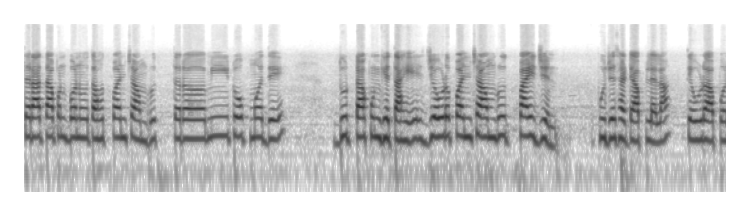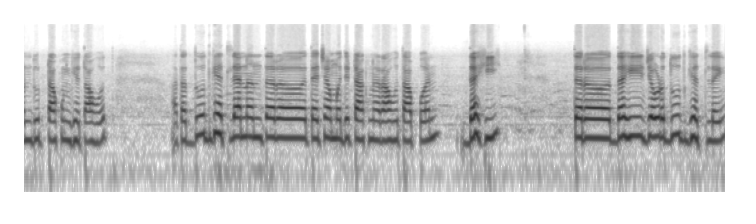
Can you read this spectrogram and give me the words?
तर आता आपण बनवत आहोत पंचामृत. तर मी टोपमध्ये दूध टाकून घेत आहे. जेवढं पंचामृत पाहिजे पूजेसाठी आपल्याला तेवढं आपण दूध टाकून घेत आहोत. आता दूध घेतल्यानंतर त्याच्यामध्ये टाकणार आहोत आपण दही. तर दही जेवढं दूध घेतलं आहे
